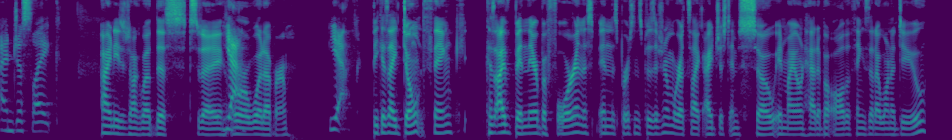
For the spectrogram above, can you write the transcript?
and just like I need to talk about this today Yeah. or whatever. yeah. Because I don't think because I've been there before in this in this person's position where it's like I just am so in my own head about all the things that I want to do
